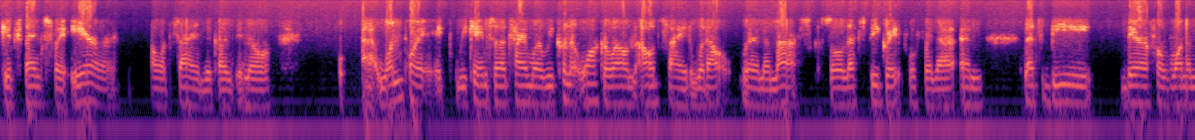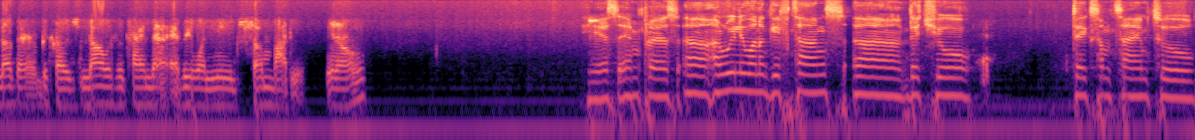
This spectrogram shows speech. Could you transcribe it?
give thanks for air outside because you know at one point it, we came to a time where we couldn't walk around outside without wearing a mask. So let's be grateful for that and let's be there for one another because now is the time that everyone needs somebody. You know. Yes, Empress. Uh, I really want to give thanks uh, that you take some time to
